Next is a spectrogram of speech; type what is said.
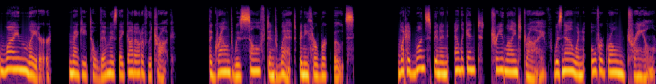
Wine later, Maggie told him as they got out of the truck. The ground was soft and wet beneath her work boots. What had once been an elegant, tree lined drive was now an overgrown trail.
